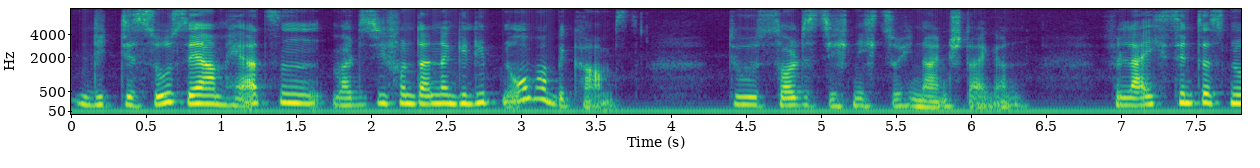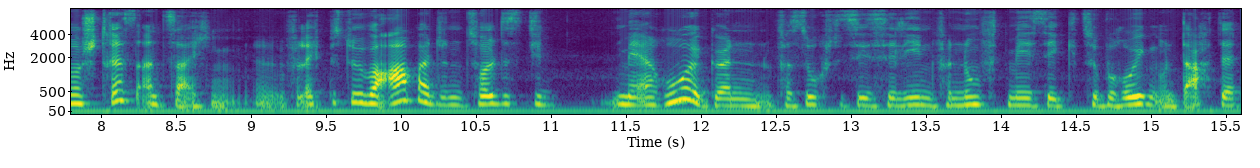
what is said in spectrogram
liegt dir so sehr am Herzen, weil du sie von deiner geliebten Oma bekamst. Du solltest dich nicht so hineinsteigern. Vielleicht sind das nur Stressanzeichen. Äh, vielleicht bist du überarbeitet und solltest dir mehr Ruhe gönnen, versuchte sie Celine vernunftmäßig zu beruhigen und dachte,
